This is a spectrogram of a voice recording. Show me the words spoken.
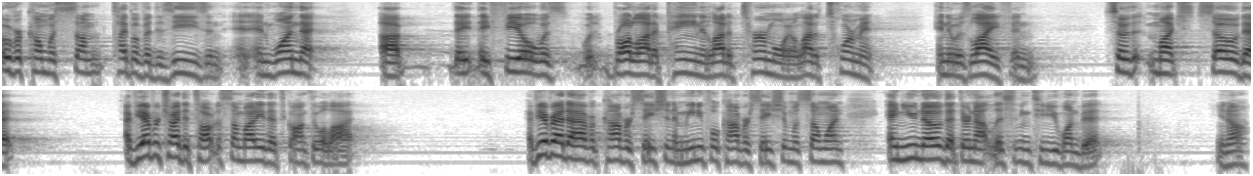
overcome with some type of a disease and, and, and one that uh, they, they feel was, brought a lot of pain and a lot of turmoil, a lot of torment into his life. And so that much so that, have you ever tried to talk to somebody that's gone through a lot? Have you ever had to have a conversation, a meaningful conversation with someone, and you know that they're not listening to you one bit? You know?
